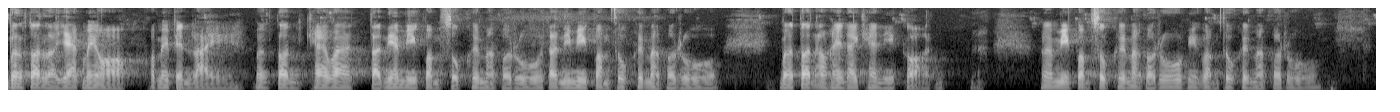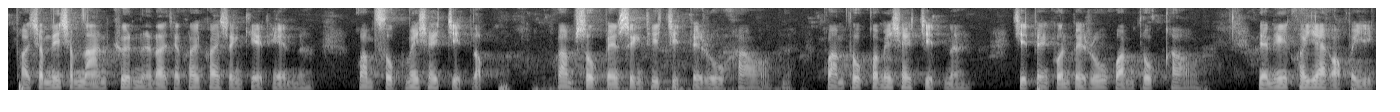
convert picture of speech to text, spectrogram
เบื้องต้นเราแยกไม่ออกก็ไม่เป็นไร เบื้องต้นแค่ว่าตอนนี้มีความสุขขึ้นมาก็รู้ ตอนนี้มีความทุกข์ขึ้นมาก็รู้ เบื้องต้นเอาให้ได้แค่นี้ก่อนมีความสุขขึ้นมาก็รู้ มีความทุกข์ขึ้นมาก็รู้ พอชำนิชำนาญขึ้นเราจะค่อย ๆ สังเกตเห็นความสุขไม่ใช่จิตหรอก ความสุขเป็นสิ่งที่จิตไปรู้เข้า ความทุกข์ก็ไม่ใช่จิตนะจิตเป็นคนไปรู้ความทุกข์เข้า อย่างนี้ค่อยแยกออกไปอีก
